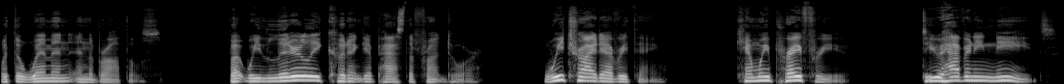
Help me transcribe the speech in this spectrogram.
with the women in the brothels. But we literally couldn't get past the front door. We tried everything. Can we pray for you? Do you have any needs?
